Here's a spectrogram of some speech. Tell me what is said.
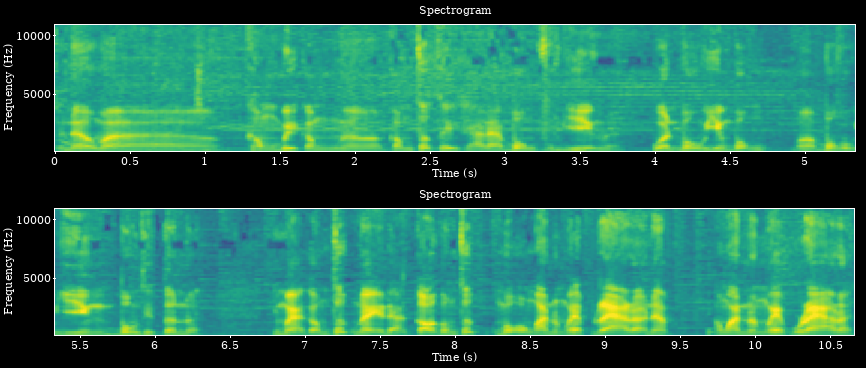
Chứ nếu mà không biết công ờ, công thức thì khả đã bốn phút viên rồi. Quên bốn phút viên bốn ờ, bốn phút viên bốn thị tinh rồi. Nhưng mà công thức này đã có công thức một ông anh ông ép ra rồi nè. Ông anh ông ép ra rồi.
